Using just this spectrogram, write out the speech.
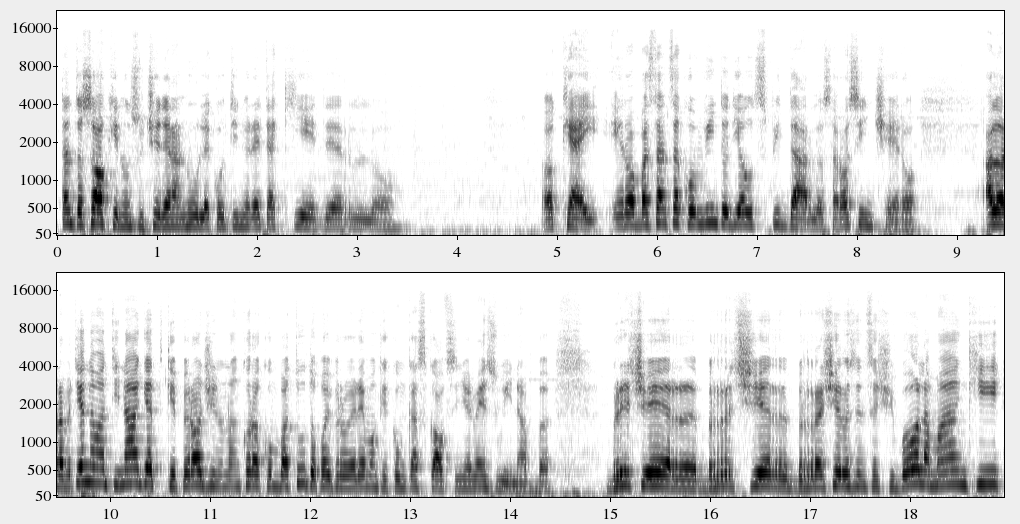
Tanto so che non succederà nulla e continuerete a chiederlo. Ok, ero abbastanza convinto di outspeedarlo, sarò sincero. Allora, mettendo avanti Nugget, che per oggi non ha ancora combattuto, poi proveremo anche con Kaskov, signori miei, Swinab. Brecer, Brecer, Brecero senza cibola, Manchi,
